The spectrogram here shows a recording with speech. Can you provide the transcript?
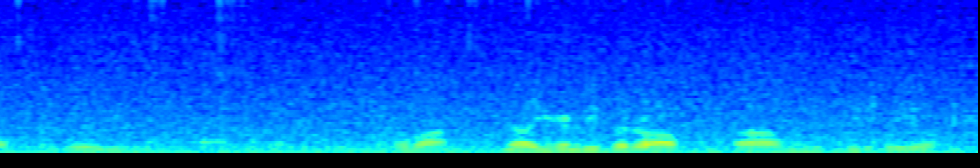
That's crazy. Hold on. No, you're gonna be better off uh, when you see the video.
